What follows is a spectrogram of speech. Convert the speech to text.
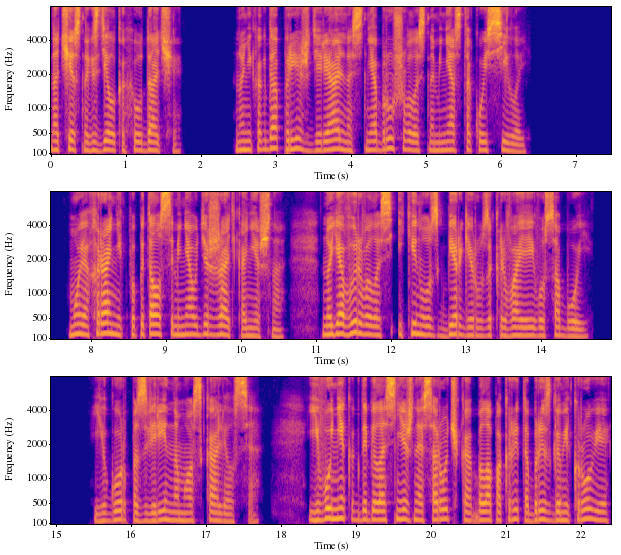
на честных сделках и удаче, но никогда прежде реальность не обрушивалась на меня с такой силой. Мой охранник попытался меня удержать, конечно, но я вырвалась и кинулась к Бергеру, закрывая его собой. Егор по-звериному оскалился. Его некогда белоснежная сорочка была покрыта брызгами крови,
